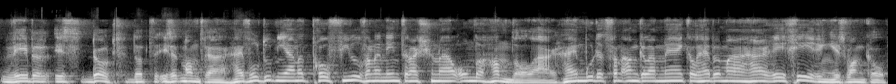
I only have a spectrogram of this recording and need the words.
Weber is dood, dat is het mantra. Hij voldoet niet aan het profiel van een internationaal onderhandelaar. Hij moet het van Angela Merkel hebben, maar haar regering is wankel.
